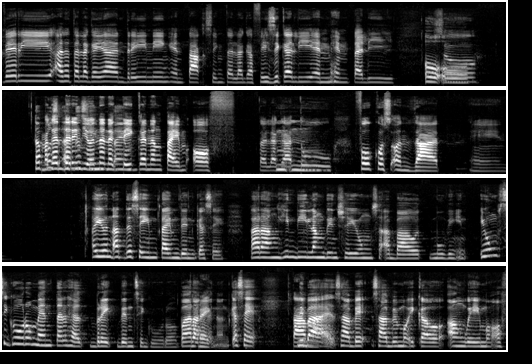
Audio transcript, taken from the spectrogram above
Very, ano talaga yan, draining and taxing talaga physically and mentally. Oo. So, Tapos, maganda rin yun na nag-take ka ng time off talaga Mm-mm. to focus on that. And ayun, at the same time din kasi, parang hindi lang din siya yung sa about moving in. Yung siguro mental health break din siguro. Parang Correct. ganun. Kasi, di ba, sabi, sabi mo ikaw, ang way mo of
